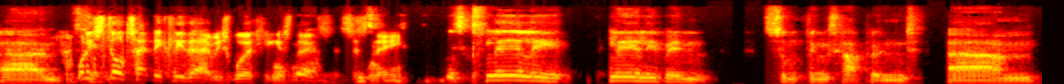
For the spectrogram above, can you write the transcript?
Um, Well, he's still technically there. He's working his Yeah. notice, isn't he? There's clearly clearly been something's happened um,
